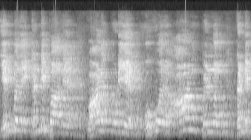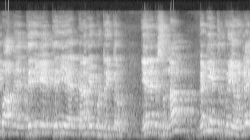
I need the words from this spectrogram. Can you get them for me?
என்பதை கண்டிப்பாக வாழக்கூடிய ஒவ்வொரு ஆணும் பெண்ணும் கண்டிப்பாக தெரிய தெரிய கடமைப்பட்டிருக்கிறோம். ஏனென்று சொன்னால் கண்ணியத்துக்குரியவர்களே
